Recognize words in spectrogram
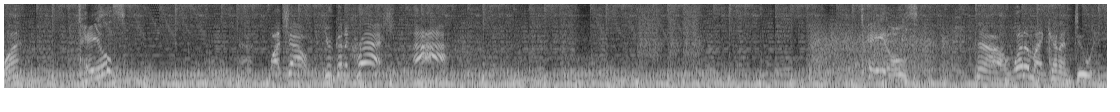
What? Tails? Watch out! You're gonna crash! Ah! Tails! Ah, what am I gonna do with you?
